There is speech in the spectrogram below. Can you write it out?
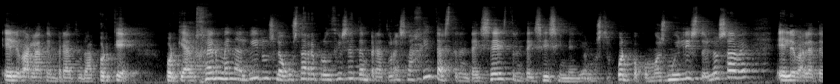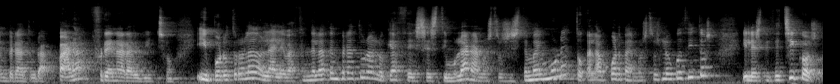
elevar la temperatura. ¿Por qué? Porque al germen, al virus, le gusta reproducirse a temperaturas bajitas, 36, 36 y medio. Nuestro cuerpo, como es muy listo y lo sabe, eleva la temperatura para frenar al bicho. Y por otro lado, la elevación de la temperatura lo que hace es estimular a nuestro sistema inmune, toca la puerta de nuestros leucocitos y les dice, chicos,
